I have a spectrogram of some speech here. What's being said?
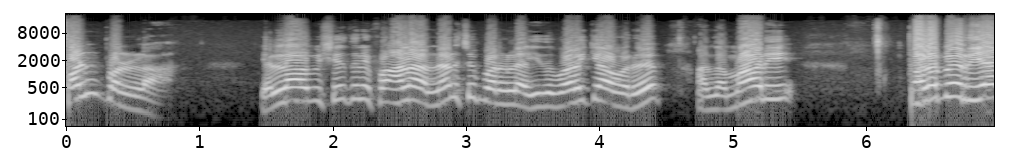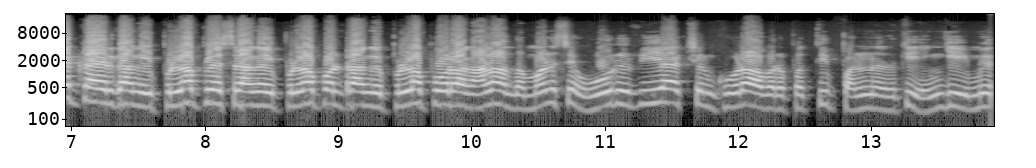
ஃபன் பண்ணலாம். எல்லா விஷயத்துலையும் ஆனால் நினைச்சு பாருங்களேன் இது வரைக்கும் அவர் அந்த மாதிரி பல பேர் ரியாக்ட் ஆயிருக்காங்க. இப்படிலாம் பேசுறாங்க இப்படிலாம் பண்றாங்க இப்படிலாம் போறாங்க. ஆனால் அந்த மனுஷன் ஒரு ரியாக்ஷன் கூட அவரை பத்தி பண்ணதுக்கு எங்கேயுமே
